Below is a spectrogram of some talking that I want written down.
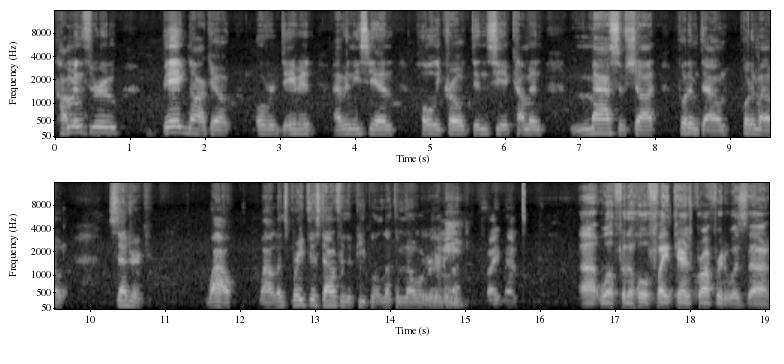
coming through, big knockout over David Avanesyan. Holy crow, didn't see it coming. Massive shot, put him down, put him out. Cedric, wow, wow. Let's break this down for the people and let them know what we're going to fight, man. Uh, well, for the whole fight, Terrence Crawford was uh,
